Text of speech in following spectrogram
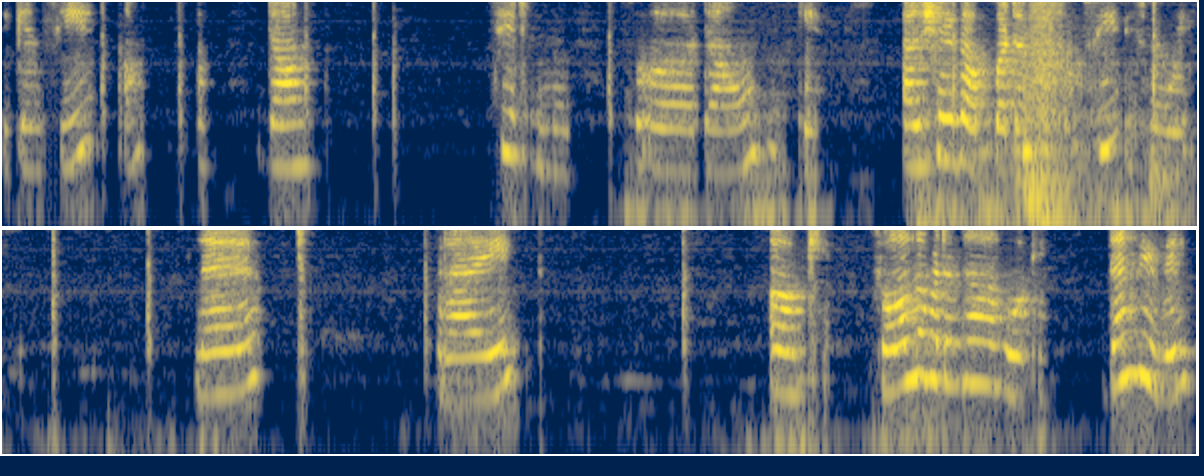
You can see up, up down. See it move. So uh, down. Okay. I'll show you the up button also. See it's moving. Left right. Okay. So all the buttons are working. Then we will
